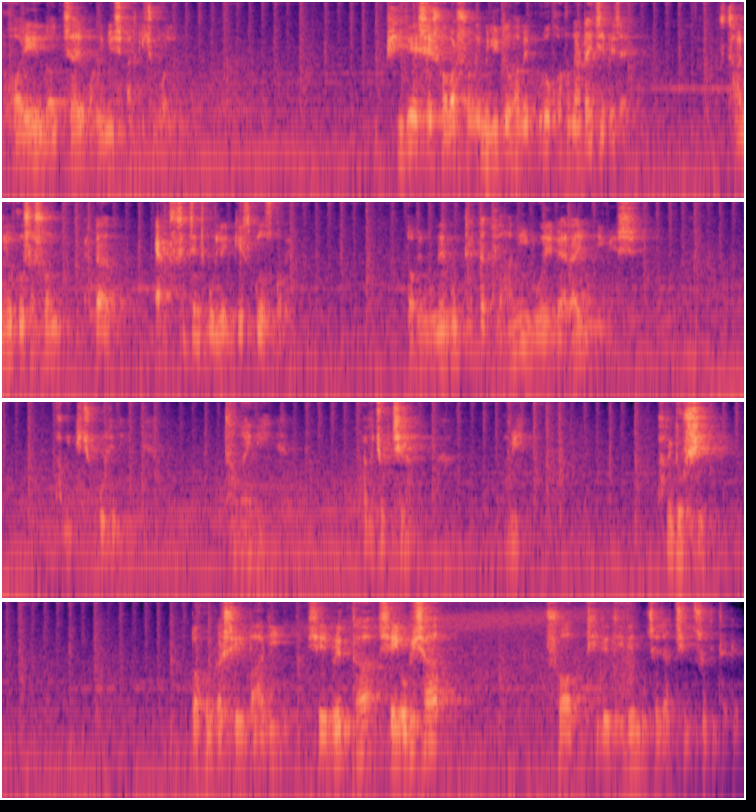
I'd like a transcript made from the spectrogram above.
ভয়ে লজ্জায় অনিমেষ আর কিছু বলেনি। ফিরে এসে সবার সঙ্গে মিলিতভাবে পুরো ঘটনাটাই চেপে যায়। স্থানীয় প্রশাসন একটা অ্যাক্সিডেন্ট বলে কেস ক্লোজ করে। তবে মনের মধ্যে একটা গ্লানি বয়ে বেড়ায় অনিমেষ। আমি কিছু বলিনি, থামাইনি। আমি চুপ ছিলাম। আমি আমি দোষী। তখনকার সেই বাড়ি, সেই বৃদ্ধা, সেই অভিশাপ সব ধীরে ধীরে মুছে যাচ্ছিল স্মৃতি থেকে।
